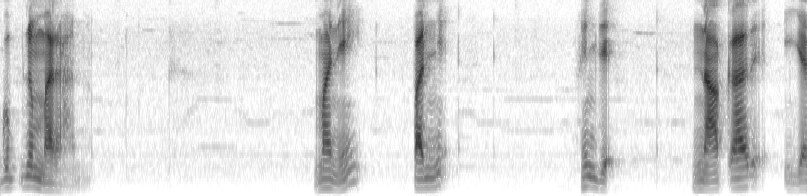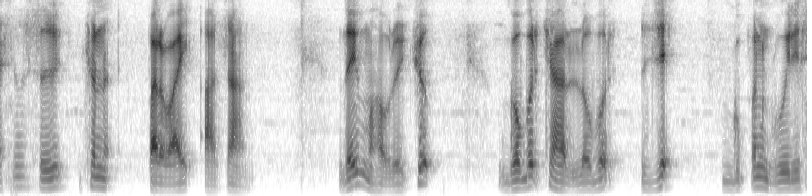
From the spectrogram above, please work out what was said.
گُپنہٕ مَران معنی پنٛنہِ ہٕنٛدِ ناکارٕ یَژھنہٕ سۭتۍ چھُنہٕ پَرواے آسان دوٚیِم محورٕ چھُ گوٚبُر چھا لوٚبُر زِ گُپَن گوٗرِس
